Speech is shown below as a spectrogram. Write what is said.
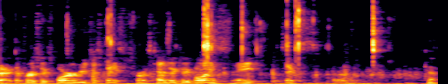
track. The first explorer reaches base scores 10 victory points, 8, 6, Okay.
